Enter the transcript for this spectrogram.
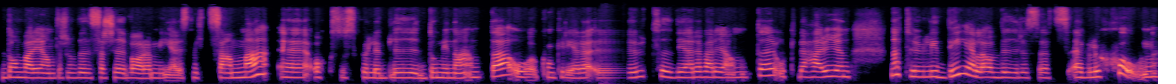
de varianter som visar sig vara mer smittsamma eh, också skulle bli dominanta och konkurrera ut tidigare varianter. Och det här är ju en naturlig del av virusets evolution.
